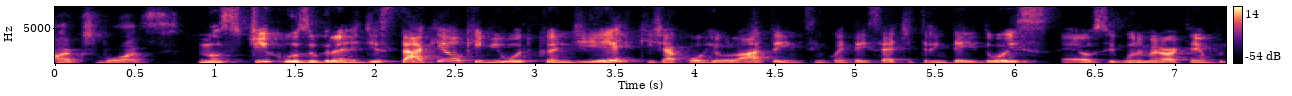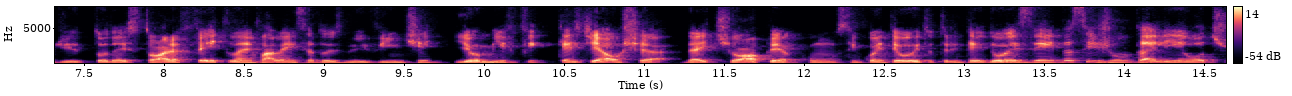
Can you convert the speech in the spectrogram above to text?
Marcos Boas. Nos ticos, o grande destaque é o Kibiwot Kandie, que já correu lá, tem 57,32. É o segundo melhor tempo de toda a história, feito lá em Valência 2020. Yomifi Kejelsha, da Etiópia, com 58,32. E ainda se junta ali outros,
